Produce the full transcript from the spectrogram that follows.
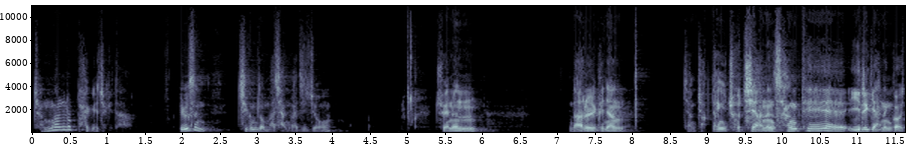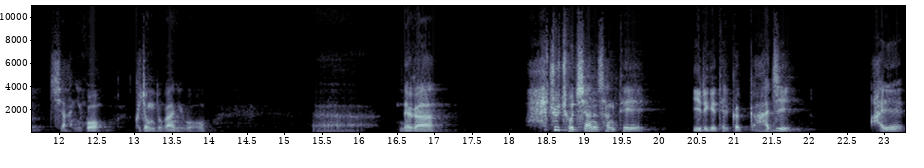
정말로 파괴적이다. 이것은 지금도 마찬가지죠. 죄는 나를 그냥, 그냥 적당히 좋지 않은 상태에 이르게 하는 것이 아니고, 그 정도가 아니고, 어, 내가 아주 좋지 않은 상태에 이르게 될 것까지 아예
